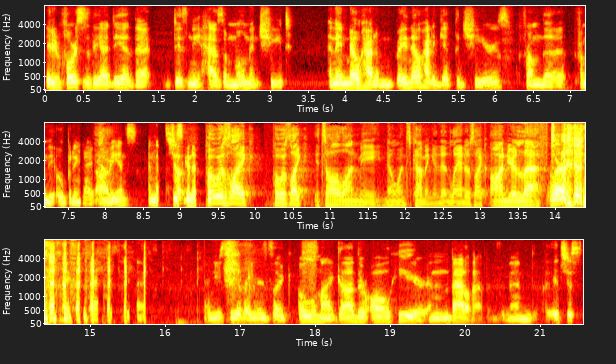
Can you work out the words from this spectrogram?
it enforces the idea that Disney has a moment sheet and they know how to they know how to get the cheers from the from the opening night audience and that's just gonna Poe is like, Poe is like, it's all on me. No one's coming. And then Lando's like, on your left. And you see it and it's like oh my god they're all here and then the battle happens and then it's just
